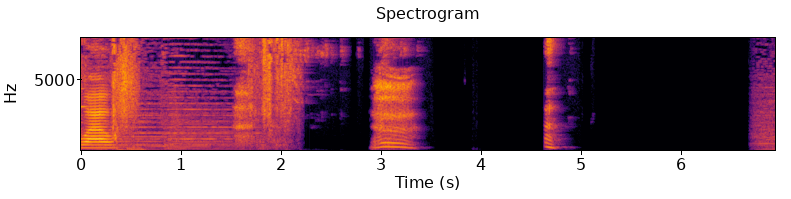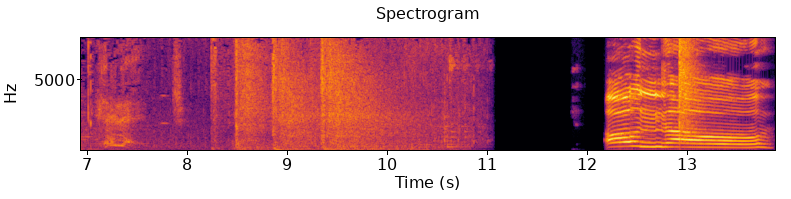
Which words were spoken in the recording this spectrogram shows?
Wow. oh no!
